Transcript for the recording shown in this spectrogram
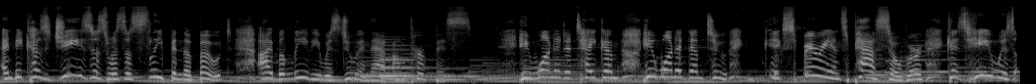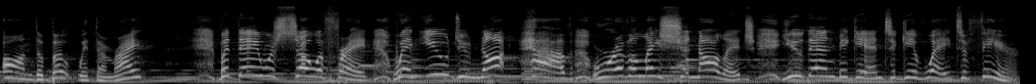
And because Jesus was asleep in the boat, I believe he was doing that on purpose. He wanted to take them, he wanted them to experience Passover because he was on the boat with them, right? But they were so afraid. When you do not have revelation knowledge, you then begin to give way to fear.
